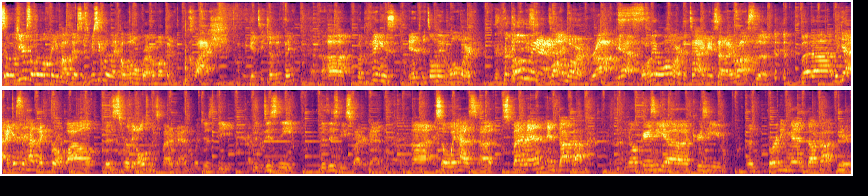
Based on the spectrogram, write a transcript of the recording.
So here's a little thing about this. It's basically like a little rev 'em up and clash against each other thing. Uh, but the thing is, it, it's only at Walmart. Only at tag. Walmart, Ross! Yeah, only at Walmart. The tag. It's at Ross though. But uh, but yeah, I guess they had like for a while. This is for the Ultimate Spider-Man, which is the the Disney the Disney Spider-Man. Uh, so it has uh, Spider-Man and Doc Ock. You know, crazy uh, crazy uh, Burning Man Doc Ock here.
